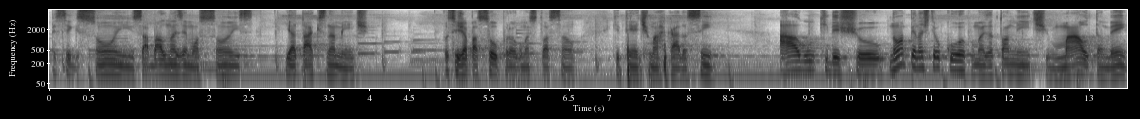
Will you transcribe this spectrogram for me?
perseguições, abalo nas emoções e ataques na mente. Você já passou por alguma situação que tenha te marcado assim? Algo que deixou não apenas teu corpo, mas a tua mente mal também?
